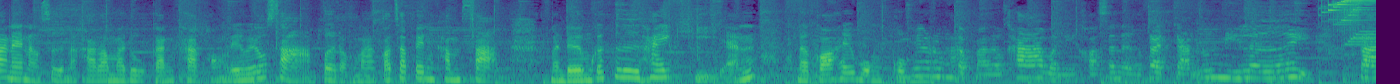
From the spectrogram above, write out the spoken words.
ค่ะในหนังสือนะคะ เรามาดูกันค่ะของเลเวล3เปิดออกมาก็จะเป็นคำศัพท์เหมือนเดิมก็คือให้เขียนแล้วก็ให้วงกลมพี่รุ่งกลับมาแล้วค่ะ วันนี้ขอเสนอแฟลชกาศรุ่นนี้เลย s a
